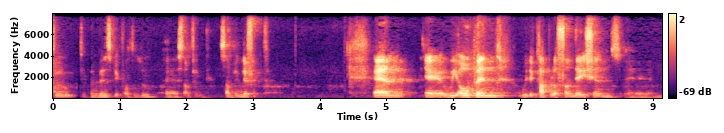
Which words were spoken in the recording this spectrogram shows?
to, to convince people to do uh, something, something different. And uh, we opened with a couple of foundations um,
